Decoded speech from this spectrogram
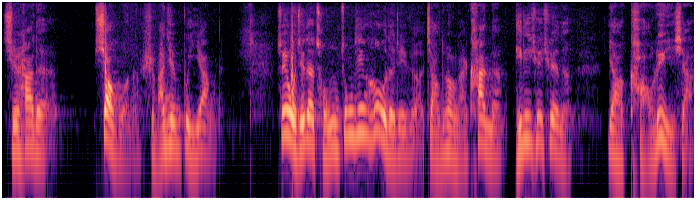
其实它的效果呢是完全不一样的。所以我觉得从中今后的这个角度上来看呢，的的确确呢要考虑一下，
